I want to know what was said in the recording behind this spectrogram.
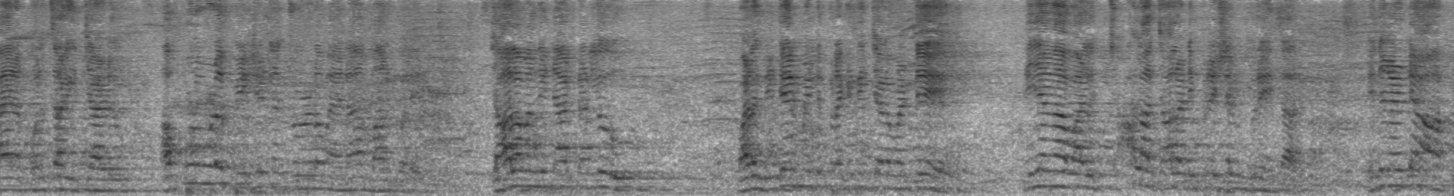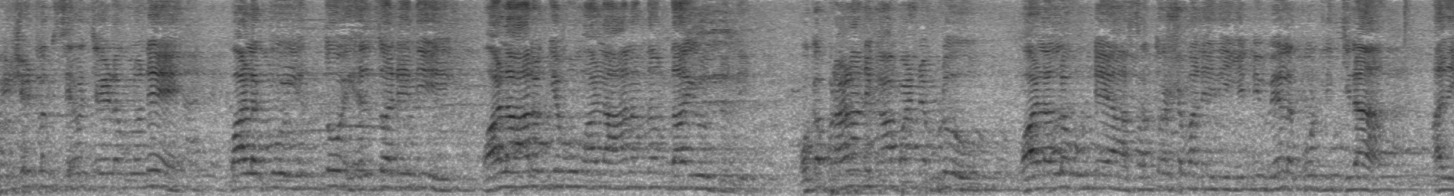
ఆయన కొనసాగించాడు. అప్పుడు కూడా పేషెంట్లను చూడడం ఆయన మానుకోలేదు చాలామంది డాక్టర్లు వాళ్ళకి రిటైర్మెంట్ ప్రకటించడం అంటే నిజంగా వాళ్ళు చాలా చాలా డిప్రెషన్ గురవుతారు ఎందుకంటే ఆ పేషెంట్లకు సేవ చేయడంలోనే వాళ్ళకు ఎంతో హెల్త్ అనేది వాళ్ళ ఆరోగ్యము వాళ్ళ ఆనందం దాగి ఉంటుంది. ఒక ప్రాణాన్ని కాపాడినప్పుడు వాళ్ళల్లో ఉండే ఆ సంతోషం అనేది ఎన్ని వేల కోట్లు ఇచ్చినా అది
